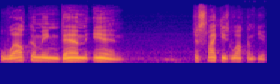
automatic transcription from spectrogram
welcoming them in, just like He's welcomed you.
